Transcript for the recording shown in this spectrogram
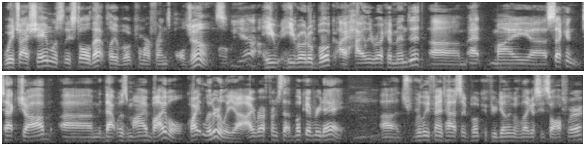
which I shamelessly stole that playbook from our friends Paul Jones. oh, yeah. He, he wrote a book. I highly recommend it. Um, at my uh, second tech job, um, that was my Bible, quite literally. I reference that book every day. Uh, it's a really fantastic book if you're dealing with legacy software.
